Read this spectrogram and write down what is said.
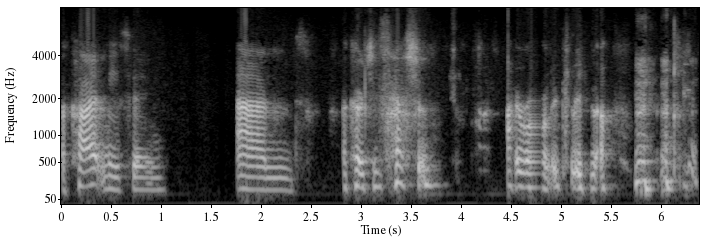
a client meeting and a coaching session, ironically enough. and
